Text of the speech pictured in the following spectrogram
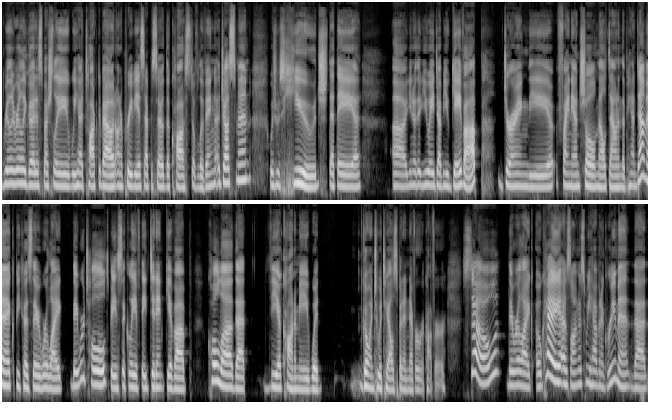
really, really good. Especially, we had talked about on a previous episode the cost of living adjustment, which was huge that they, uh, you know, the UAW gave up during the financial meltdown in the pandemic because they were like, they were told basically if they didn't give up COLA, that the economy would go into a tailspin and never recover. So they were like, okay, as long as we have an agreement that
